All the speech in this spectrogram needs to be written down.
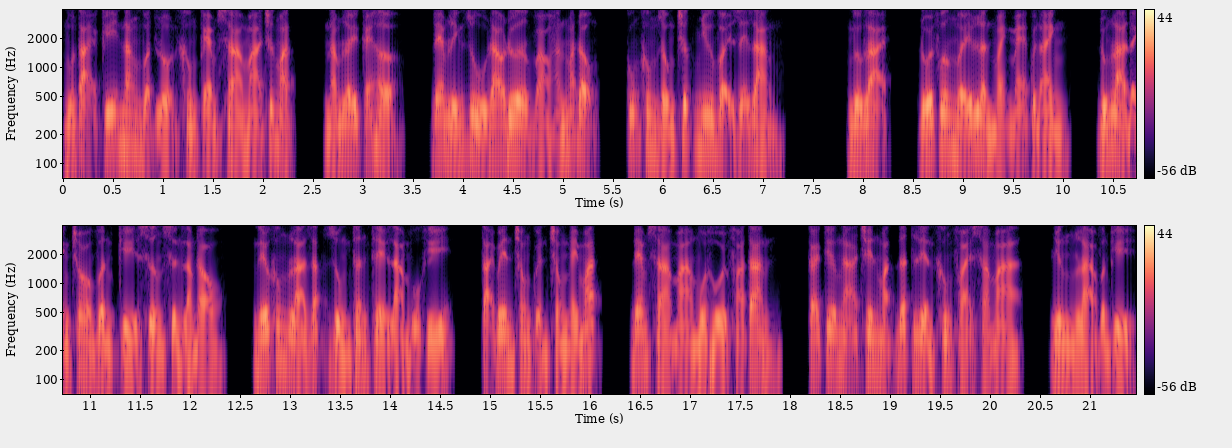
muốn tại kỹ năng vật lộn không kém xà ma trước mặt, nắm lấy cái hở, đem lính dù đao đưa vào hắn mắt động, cũng không giống trước như vậy dễ dàng. Ngược lại, đối phương mấy lần mạnh mẽ quyền anh, đúng là đánh cho Vân Kỳ xương sườn làm đau, nếu không là giáp dùng thân thể làm vũ khí, tại bên trong quyền trong nháy mắt, đem xà ma một hồi phá tan, cái kia ngã trên mặt đất liền không phải xà ma, nhưng là Vân Kỳ.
